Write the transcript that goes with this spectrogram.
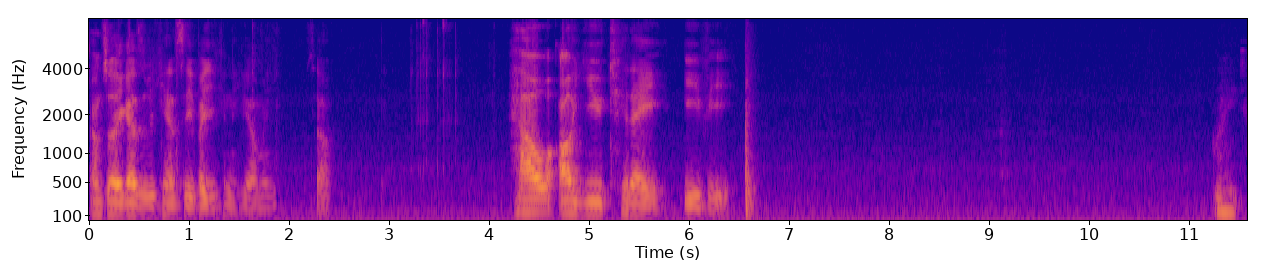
I'm sorry guys if you can't see, but you can hear me. So. How are you today, Evie? Great.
